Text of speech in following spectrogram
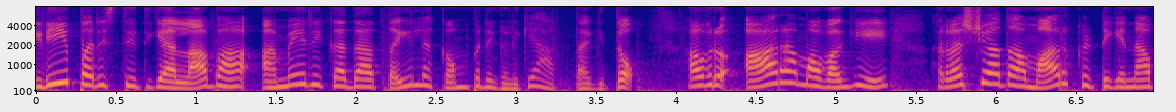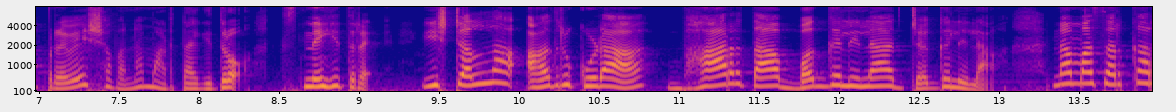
ಇಡೀ ಪರಿಸ್ಥಿತಿಯ ಲಾಭ ಅಮೆರಿಕದ ತೈಲ ಕಂಪನಿಗಳಿಗೆ ಆಗ್ತಾಗಿತ್ತು. ಅವರು ಆರಾಮವಾಗಿ ರಷ್ಯಾದ ಮಾರುಕಟ್ಟೆಗೆನ ಪ್ರವೇಶವನ್ನ ಮಾಡ್ತಾಗಿದ್ರು ಸ್ನೇಹಿತರೆ ಇಷ್ಟೆಲ್ಲ ಆದರೂ ಕೂಡ ಭಾರತ ಬಗ್ಗಲಿಲ್ಲ, ಜಗ್ಗಲಿಲ್ಲ. ನಮ್ಮ ಸರ್ಕಾರ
